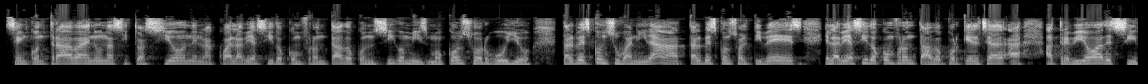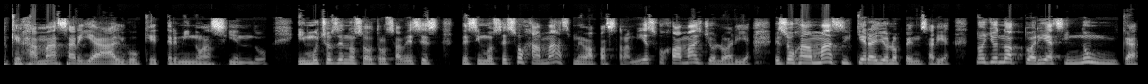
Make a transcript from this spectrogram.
se encontraba en una situación en la cual había sido confrontado consigo mismo, con su orgullo, tal vez con su vanidad, tal vez con su altivez. Él había sido confrontado porque él se atrevió a decir que jamás haría algo que terminó haciendo. Y muchos de nosotros a veces decimos, eso jamás me va a pasar a mí, eso jamás yo lo haría, eso jamás siquiera yo lo pensaría. No, yo no actuaría así nunca,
